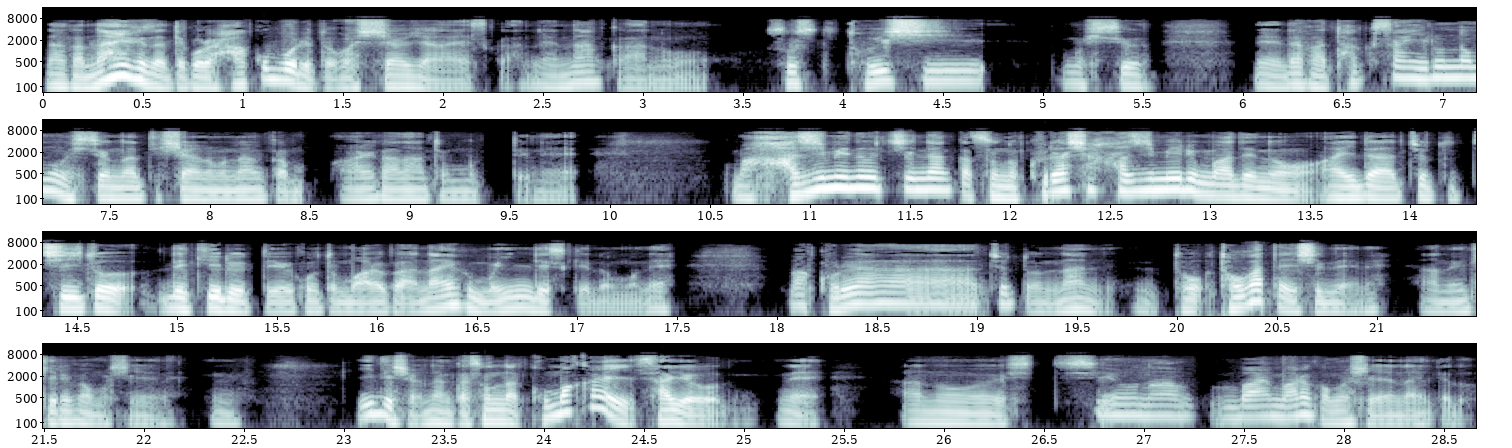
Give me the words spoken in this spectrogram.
なんかナイフだってこれ箱掘りとかしちゃうじゃないですか。ね、なんかあの、そうすると砥石も必要。ね、だからたくさんいろんなもの必要になってきちゃうのもなんか、あれかなと思ってね。まあ、初めのうちなんかその暮らし始めるまでの間、ちょっとチートできるっていうこともあるから、ナイフもいいんですけどもね。まあ、これは、ちょっと何、と、尖った石でね、あの、いけるかもしれない。うん。いいでしょ？なんかそんな細かい作業ね、あの、必要な場合もあるかもしれないけど。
